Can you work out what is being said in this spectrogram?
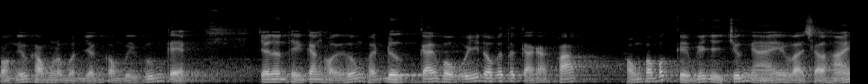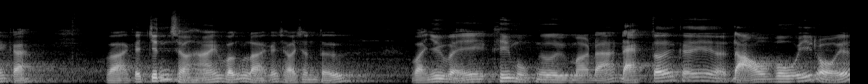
Còn nếu không là mình vẫn còn bị vướng kẹt. Cho nên thiện căn hồi hướng phải được cái vô ý đối với tất cả các pháp. Không có bất kỳ cái gì chướng ngại và sợ hãi cả và cái chính sợ hãi vẫn là cái sợ sinh tử. Và như vậy khi một người mà đã đạt tới cái ờ, đạo vô ý rồi á,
